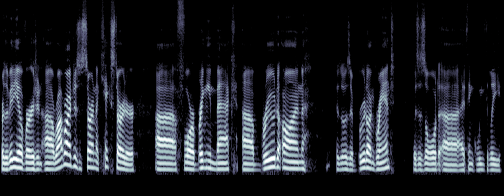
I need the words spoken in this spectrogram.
for the video version. Uh, Rob Rogers is starting a Kickstarter uh, for bringing back uh, Brewed on was it Brewed on Grant was his old I think weekly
